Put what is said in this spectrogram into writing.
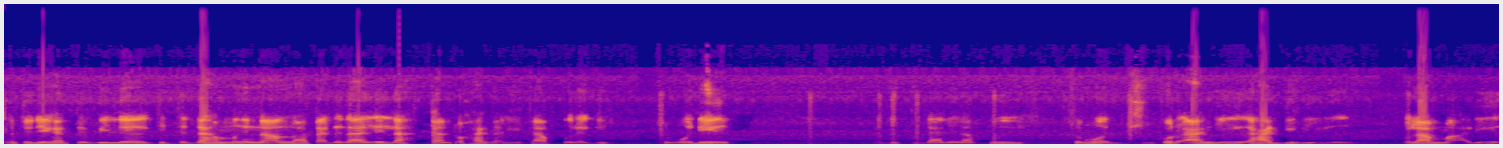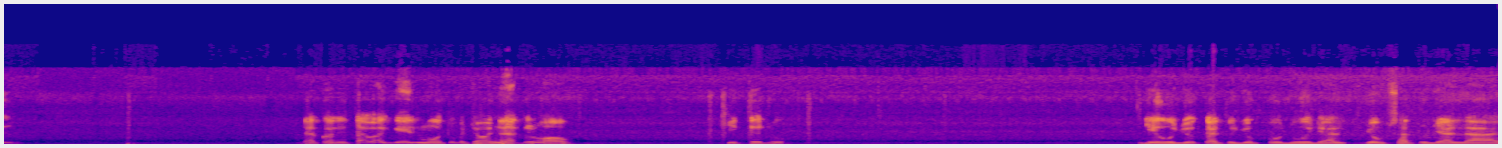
Itu dia kata bila kita dah mengenal Allah, tak ada dalil lah. Tuhan Tuhan nak kita apa lagi? Semua dia. Kita dalil apa? Semua Quran dia, hadis dia, ulama dia. Dan kalau dia tak bagi ilmu tu macam mana nak keluar? Kita tu. Dia wujudkan 72 jalan, 71 jalan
